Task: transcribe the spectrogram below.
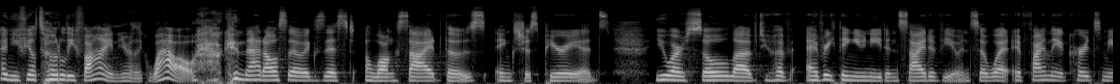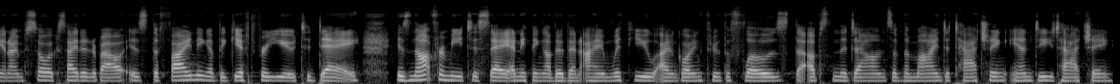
and you feel totally fine. You're like, wow, how can that also exist alongside those anxious periods? You are so loved. You have everything you need inside of you. And so, what it finally occurred to me, and I'm so excited about, is the finding of the gift for you today is not for me to say anything other than I am with you. I'm going through the flows, the ups and the downs of the mind attaching and detaching.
